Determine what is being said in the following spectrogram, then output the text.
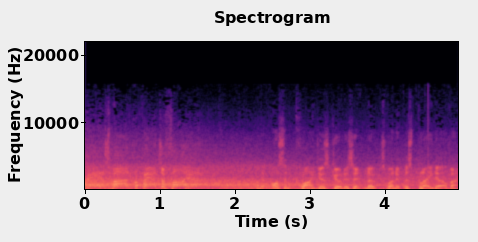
Griezmann prepared to fire. But it wasn't quite as good as it looked when it was played over.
